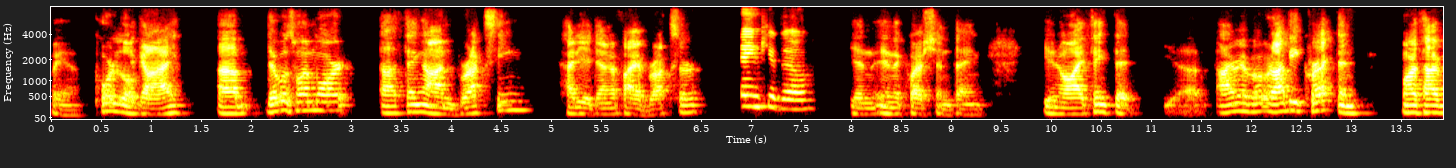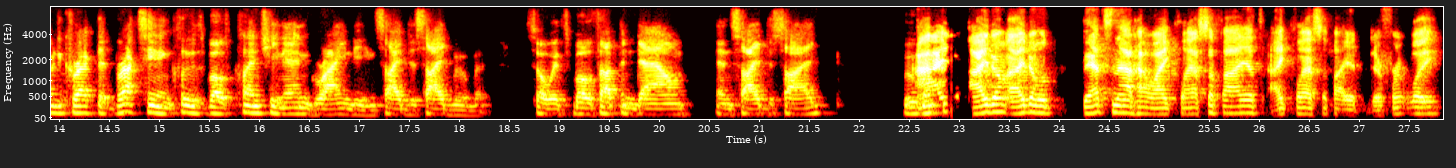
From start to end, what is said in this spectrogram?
Oh, yeah, poor little guy. Um, there was one more uh, thing on bruxing. How do you identify a bruxer? Thank you, Bill. In in the question thing, you know, I think that uh, I remember. Would I be correct? And Martha, I would correct that bruxing includes both clenching and grinding, side to side movement. So it's both up and down and side to side. I, I don't, I don't, that's not how I classify it. I classify it differently.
